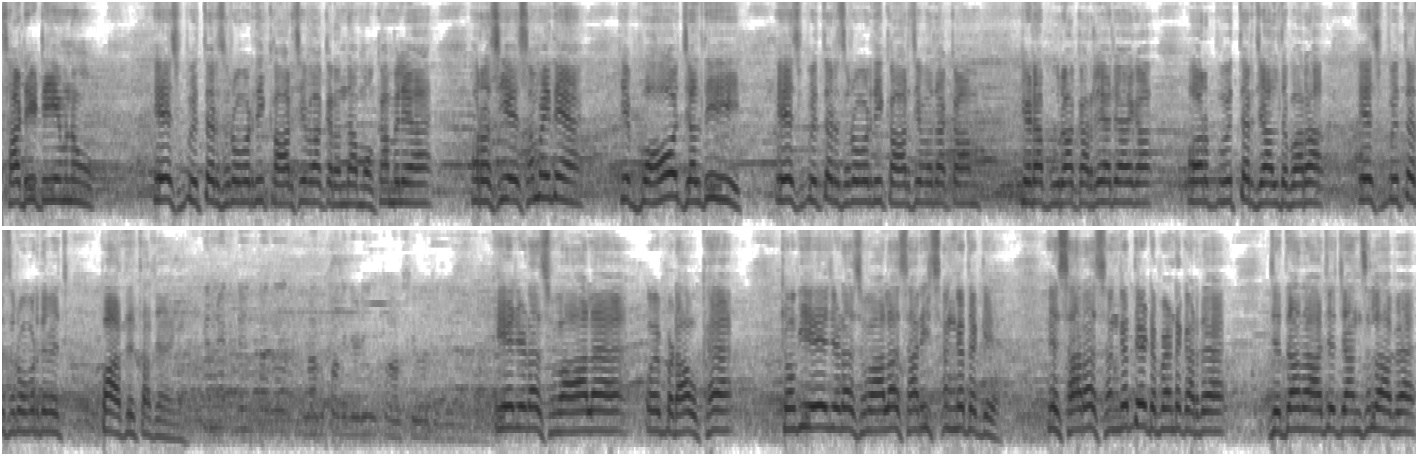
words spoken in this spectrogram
ਸਾਡੀ ਟੀਮ ਨੂੰ ਇਸ ਪਵਿੱਤਰ ਸਰੋਵਰ ਦੀ ਕਾਰ ਸੇਵਾ ਕਰਨ ਦਾ ਮੌਕਾ ਮਿਲਿਆ ਹੈ। ਔਰ ਅਸੀਂ ਇਹ ਸਮਝਦੇ ਹਾਂ ਕਿ ਬਹੁਤ ਜਲਦੀ ਹੀ ਇਸ ਪਵਿੱਤਰ ਸਰੋਵਰ ਦੀ ਕਾਰ ਸੇਵਾ ਦਾ ਕੰਮ ਜਿਹੜਾ ਪੂਰਾ ਕਰ ਲਿਆ ਜਾਏਗਾ ਔਰ ਪਵਿੱਤਰ ਜਲ ਦੁਬਾਰਾ ਇਸ ਪਵਿੱਤਰ ਸਰੋਵਰ ਦੇ ਵਿੱਚ ਪਾ ਦਿੱਤਾ ਜਾਏਗਾ। ਲਗਭਗ ਜਿਹੜੀ ਕਾਰ ਸੇਵਾ ਚੱਲੇਗੀ ਇਹ ਜਿਹੜਾ ਸਵਾਲ ਹੈ ਉਹ ਬੜਾ ਔਖਾ ਹੈ ਕਿਉਂਕਿ ਇਹ ਜਿਹੜਾ ਸਵਾਲ ਹੈ ਸਾਰੀ ਸੰਗਤ ਅੱਗੇ ਹੈ। ਇਹ ਸਾਰਾ ਸੰਗਤ ਤੇ ਡਿਪੈਂਡ ਕਰਦਾ ਹੈ। ਜਿੱਦਾਂ ਦਾ ਅੱਜ ਜਨ ਸਲਾਬ ਹੈ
